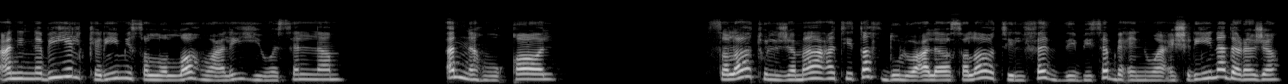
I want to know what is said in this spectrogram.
عن النبي الكريم صلى الله عليه وسلم أنه قال: صلاة الجماعة تفضل على صلاة الفذ بسبع وعشرين درجة.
